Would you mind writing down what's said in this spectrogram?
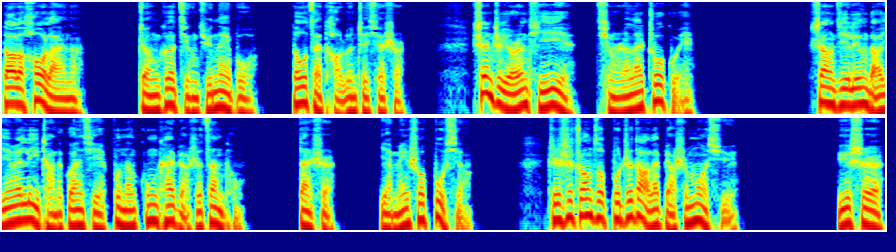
到了后来呢，整个警局内部都在讨论这些事儿，甚至有人提议请人来捉鬼。上级领导因为立场的关系不能公开表示赞同，但是也没说不行，只是装作不知道来表示默许。于是，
